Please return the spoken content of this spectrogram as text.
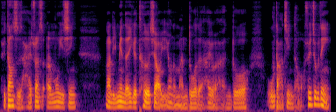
所以当时还算是耳目一新。那里面的一个特效也用的蛮多的，还有很多武打镜头。所以这部电影，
